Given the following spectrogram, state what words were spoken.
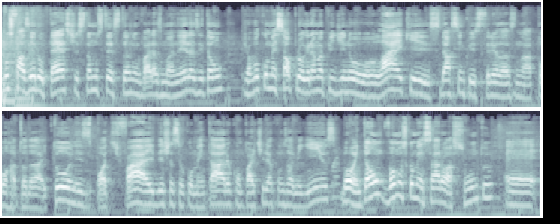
Vamos fazer o teste, estamos testando várias maneiras, então já vou começar o programa pedindo likes, dá cinco estrelas na porra toda iTunes, Spotify, deixa seu comentário, compartilha com os amiguinhos. Bom, então vamos começar o assunto. É,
